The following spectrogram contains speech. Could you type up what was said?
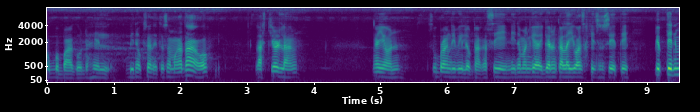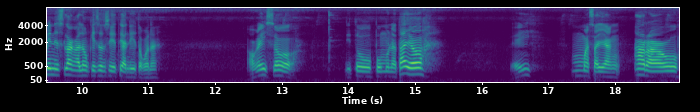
pagbabago dahil binuksan ito sa mga tao last year lang. Ngayon, sobrang develop na kasi hindi naman ga- ganun kalayuan sa Quezon City. 15 minutes lang along Quezon City, andito ko na. Okay, so dito po muna tayo. Okay, masayang araw.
